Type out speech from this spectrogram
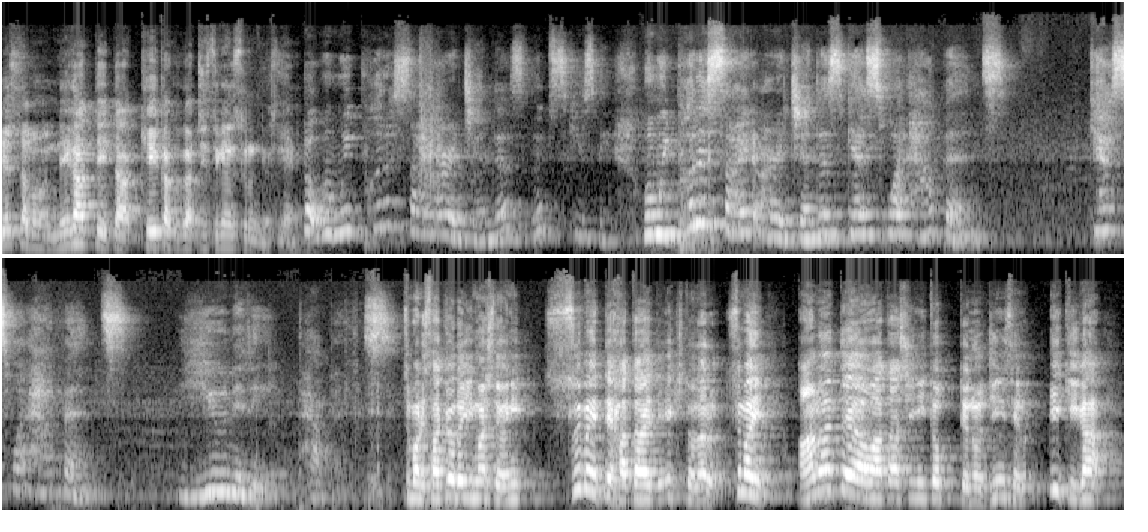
イエス様の願っていた計画が実現するんですね But when we put aside our agendas, oops, excuse me, when we put aside our agendas, guess what happens? Guess what happens? Unity happens. つまり先ほど言いましたように全て働いて益となるつまりあなたや私にとっての人生の益が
